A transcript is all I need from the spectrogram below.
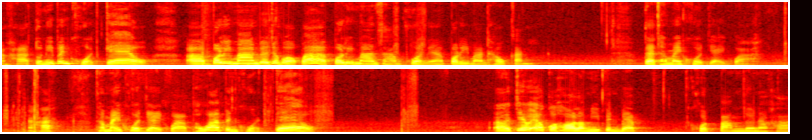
นะคะ ตัวนี้เป็นขวดแก้ว ปริมาณเบลจะบอกว่าปริมาณ 3 ขวดเนี่ยปริมาณเท่ากัน แต่ทำไมขวดใหญ่กว่านะคะทำไมขวดใหญ่กว่า เพราะว่าเป็นขวดแก้วเอ่อเจลแอลกอฮอล์เรามีเป็นแบบขวดปั๊มด้วยนะคะ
